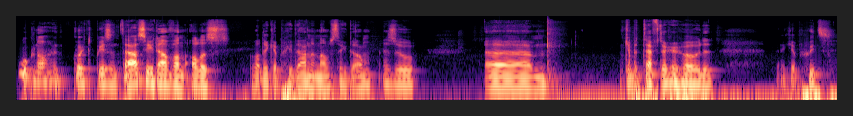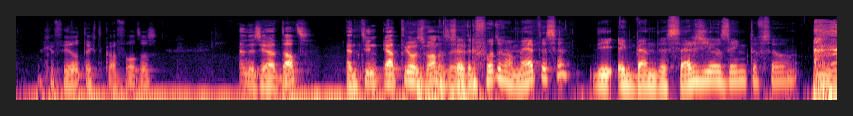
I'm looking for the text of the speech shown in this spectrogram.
ook nog een korte presentatie gedaan van alles wat ik heb gedaan in Amsterdam en zo. Ehm, ik heb het heftig gehouden. Ik heb goed gefilterd qua foto's. En dus ja, dat. En toen, ja, trouwens, Wannes. Zit eh, er een foto van mij tussen? Die Ik ben de Sergio zingt of zo?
